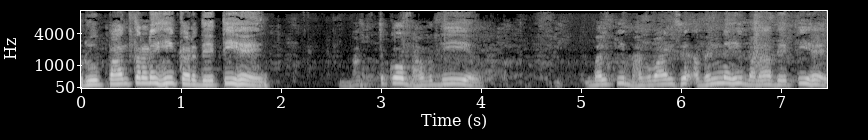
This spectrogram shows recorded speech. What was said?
रूपांतरण ही कर देती है। भक्त को भवदीय, बल्कि भगवान से अभिन्न ही बना देती है।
